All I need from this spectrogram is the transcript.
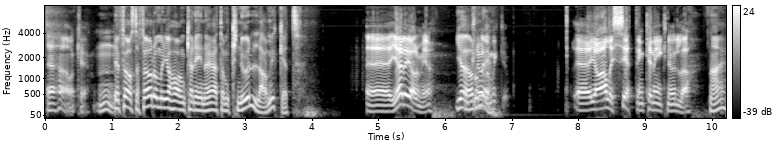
Jaha, okej. Mm. Den första fördomen jag har om kaniner är att de knullar mycket. Eh, ja, det gör de ju. Gör de knullar det? mycket. Eh, jag har aldrig sett en kanin knulla. Nej,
